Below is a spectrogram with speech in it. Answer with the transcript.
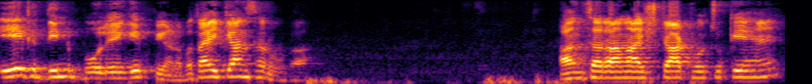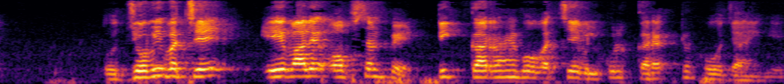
एक दिन बोलेंगे पेड़। बताइए क्या आंसर होगा? आंसर आना स्टार्ट हो चुके हैं। तो जो भी बच्चे ए वाले ऑप्शन पे टिक कर रहे हैं, वो बच्चे बिल्कुल करेक्ट हो जाएँगे।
